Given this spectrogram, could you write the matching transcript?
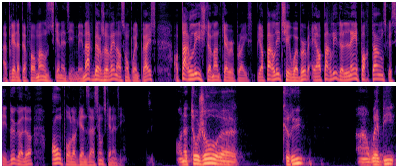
après la performance du Canadien. Mais Marc Bergevin, dans son point de presse, a parlé justement de Carey Price, puis a parlé de Shea Weber, et a parlé de l'importance que ces deux gars-là ont pour l'organisation du Canadien on a toujours euh, cru en Webby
